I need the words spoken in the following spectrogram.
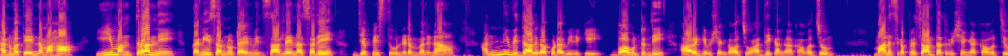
హనుమతే నమః. ఈ మంత్రాన్ని కనీసం నూట ఎనిమిది సార్లైనా సరే జపిస్తూ ఉండడం వలన అన్ని విధాలుగా కూడా వీరికి బాగుంటుంది. ఆరోగ్య విషయం కావచ్చు ఆర్థికంగా కావచ్చు మానసిక ప్రశాంతత విషయంగా కావచ్చు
